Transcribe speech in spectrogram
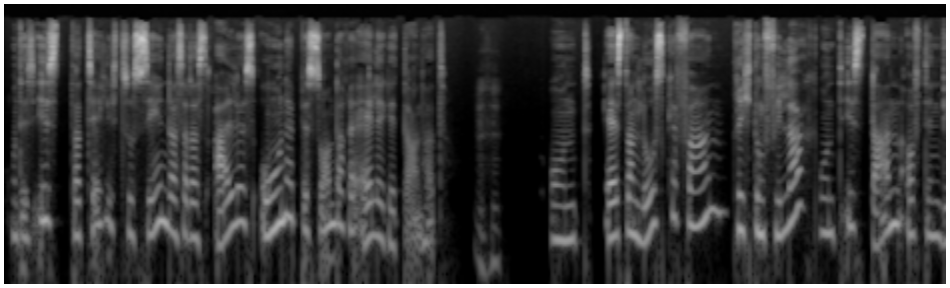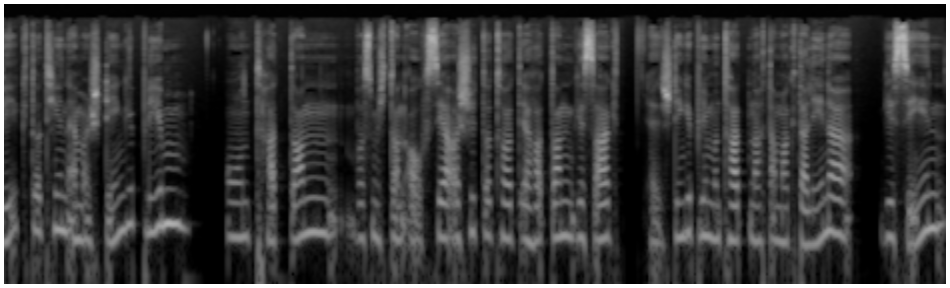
Und es ist tatsächlich zu sehen, dass er das alles ohne besondere Eile getan hat. Mhm. Und er ist dann losgefahren Richtung Villach und ist dann auf den Weg dorthin einmal stehen geblieben und hat dann, was mich dann auch sehr erschüttert hat, er hat dann gesagt, er ist stehen geblieben und hat nach der Magdalena gesehen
